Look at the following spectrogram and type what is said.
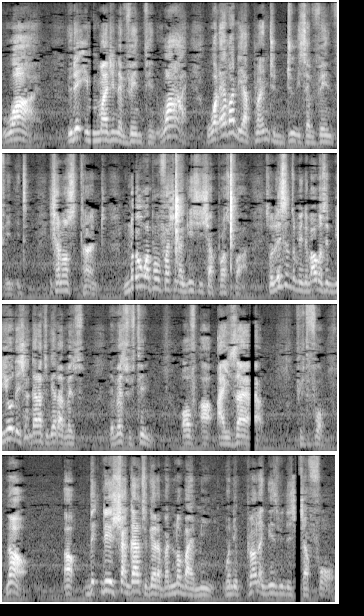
Why? Do they imagine a vain thing? Why? Whatever they are planning to do is a vain thing. It shall not stand. No weapon fashioned against you shall prosper. So listen to me. The Bible says, Behold, they shall gather together, verse, the verse 15 of uh, Isaiah 54. Now, uh, they, they shall gather together, but not by me. When they plan against me, they shall fall.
